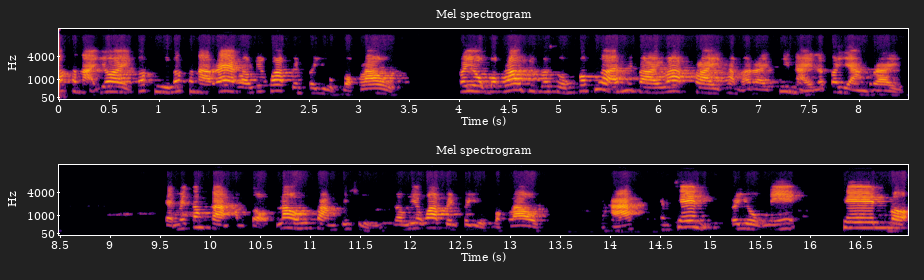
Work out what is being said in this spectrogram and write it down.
ลักษณะย่อย ก็คือลักษณะแรกเราเรียกว่าเป็นประโยคบอกเล่า ประโยคบอกเล่าจุดประสงค์ก็เพื่ออธิบายว่าใครทำอะไรที่ไหนแล้วก็อย่างไร แต่ไม่ต้องการคำตอบเล่าให้ฟังเฉยๆเราเรียกว่าเป็นประโยคบอกเล่านะคะอย่างเช่น ประโยคนี้เชนบอก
